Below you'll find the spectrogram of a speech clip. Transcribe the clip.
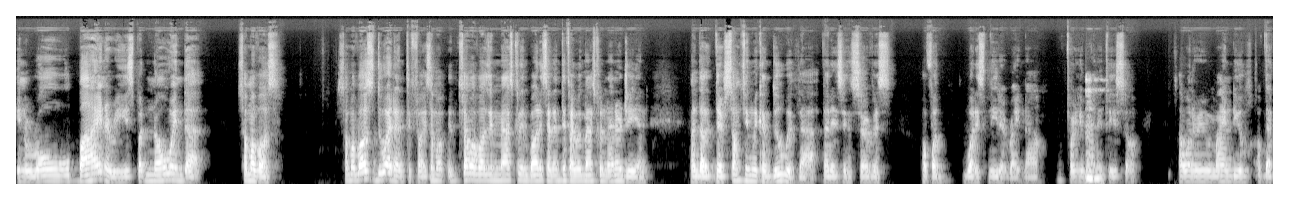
in role binaries, but knowing that some of us some of us do identify some of some of us in masculine bodies identify with masculine energy and and that there's something we can do with that that is in service of what what is needed right now for mm-hmm. humanity mm-hmm. so i want to remind you of that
